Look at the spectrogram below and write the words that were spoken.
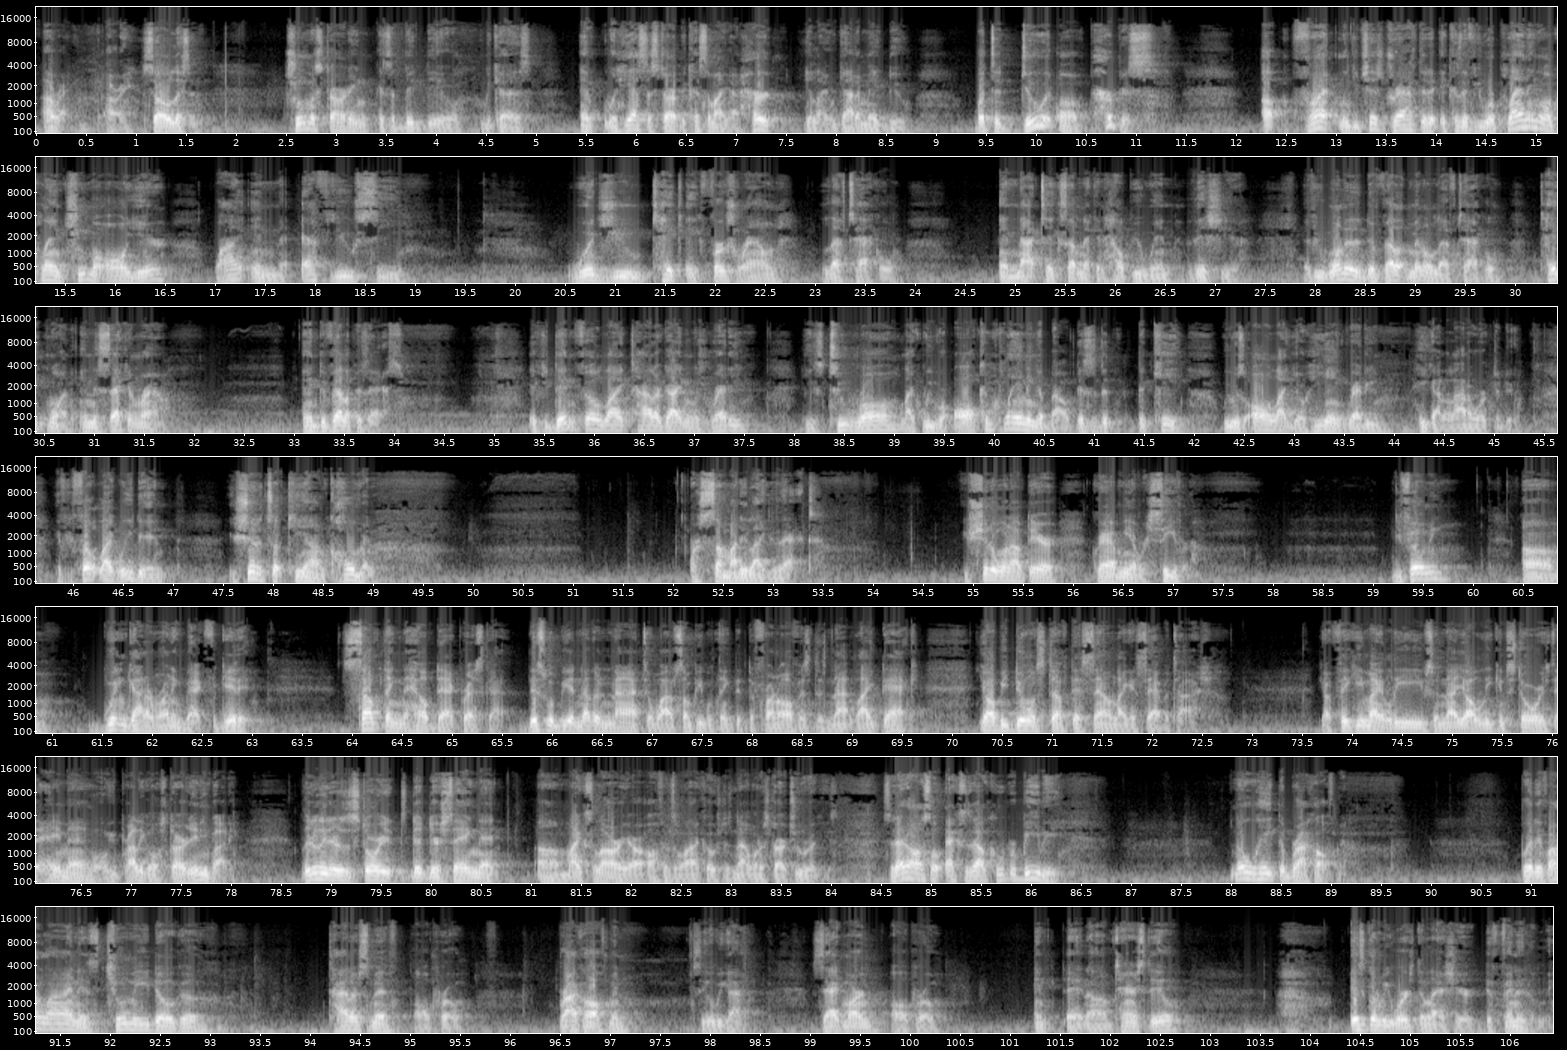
All right. All right. So listen, Chuma starting is a big deal because and when he has to start because somebody got hurt, you're like, we got to make do. But to do it on purpose up front when you just drafted it, because if you were planning on playing Chuma all year, why in the FUC would you take a first round left tackle and not take something that can help you win this year? If you wanted a developmental left tackle, take one in the second round and develop his ass. If you didn't feel like Tyler Guyton was ready, he's too raw, like we were all complaining about. This is the, the key. We was all like, yo, he ain't ready. He got a lot of work to do. If you felt like we did, you should have took Keon Coleman or somebody like that. You should have went out there, grabbed me a receiver. You feel me? Um, went and got a running back. Forget it. Something to help Dak Prescott. This would be another nod to why some people think that the front office does not like Dak. Y'all be doing stuff that sound like it's sabotage. Y'all think he might leave, so now y'all leaking stories that, hey man, well, he probably gonna start anybody. Literally, there's a story that they're saying that um, Mike Solari, our offensive line coach, does not want to start two rookies. So that also X's out Cooper Beebe. No hate to Brock Hoffman. But if our line is Chuma Edoga, Tyler Smith, all pro, Brock Hoffman, see what we got. Zack Martin, all pro, and, and um, Terence Steele, it's going to be worse than last year, definitively.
